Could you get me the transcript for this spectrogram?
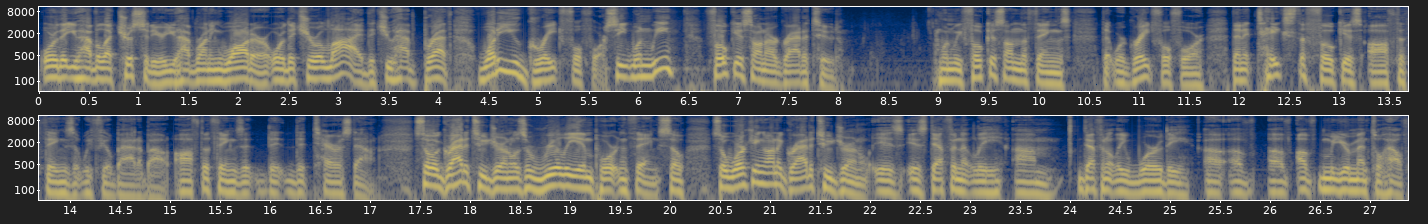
or that you have electricity, or you have running water, or that you're alive, that you have breath. What are you grateful for? See, when we focus on our gratitude, when we focus on the things that we're grateful for, then it takes the focus off the things that we feel bad about, off the things that, that, that, tear us down. So a gratitude journal is a really important thing. So so working on a gratitude journal is is definitely um, definitely worthy uh, of, of, of your mental health.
